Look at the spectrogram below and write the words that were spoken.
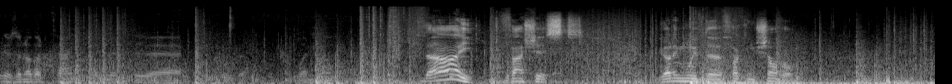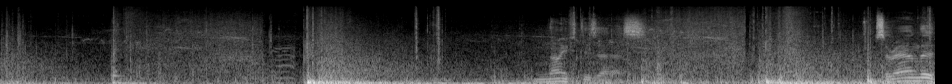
Think there's another tank coming into the uh, window. Die! Fascist. Got him with the fucking shovel. Knifed his ass. I'm surrounded.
